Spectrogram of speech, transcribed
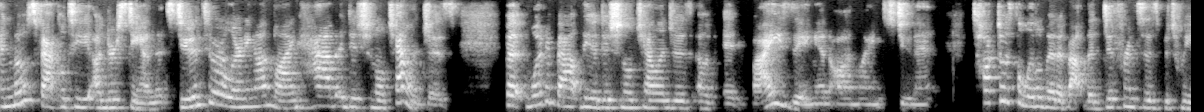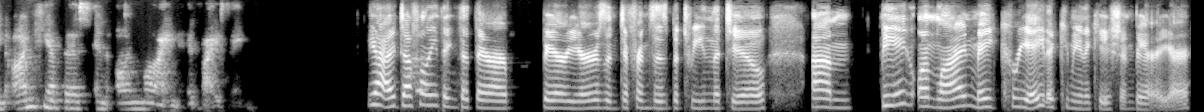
and most faculty understand that students who are learning online have additional challenges. But what about the additional challenges of advising an online student? Talk to us a little bit about the differences between on campus and online advising. Yeah, I definitely think that there are barriers and differences between the two. Um, being online may create a communication barrier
